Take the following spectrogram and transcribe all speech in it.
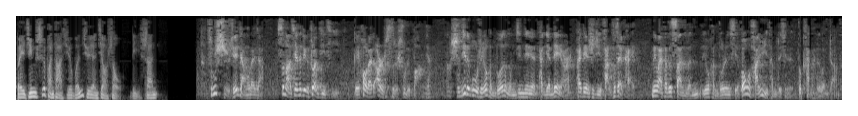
北京师范大学文学院教授李山，从史学角度来讲，司马迁的这个传记体给后来的二十四史树立榜样。史记的故事有很多的，我们今天也拍演电影、拍电视剧，反复在拍。另外，他的散文有很多人写，包括韩愈他们这些人都看他的文章的。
